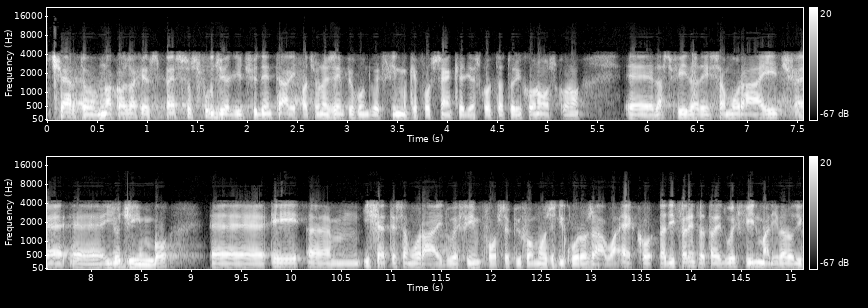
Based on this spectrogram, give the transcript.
Certo, una cosa che spesso sfugge agli occidentali, faccio un esempio con due film che forse anche gli ascoltatori conoscono, eh, La sfida dei samurai, cioè eh, Yojimbo, eh, e um, I Sette Samurai, due film forse più famosi di Kurosawa. Ecco, la differenza tra i due film a livello di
